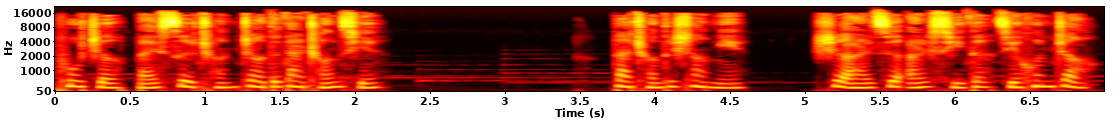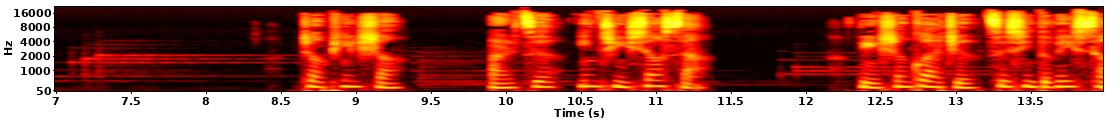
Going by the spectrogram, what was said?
铺着白色床罩的大床前。大床的上面是儿子儿媳的结婚照。照片上，儿子英俊潇洒，脸上挂着自信的微笑。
